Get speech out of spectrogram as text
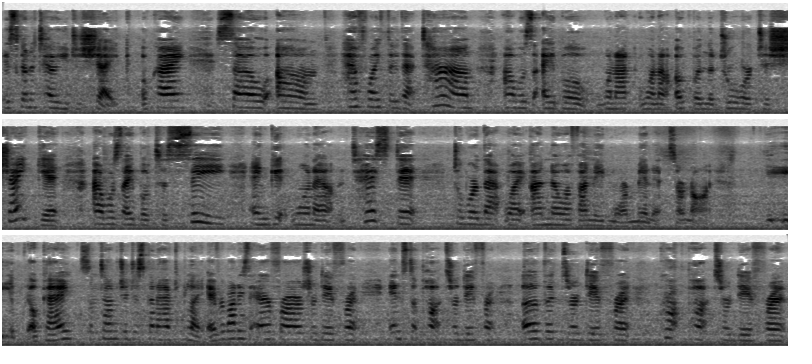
it's going to tell you to shake, okay? So, um, halfway through that time, I was able, when I, when I opened the drawer to shake it, I was able to see and get one out and test it to where that way I know if I need more minutes or not okay? Sometimes you're just gonna have to play. Everybody's air fryers are different instant pots are different ovens are different crock pots are different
